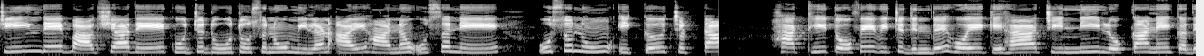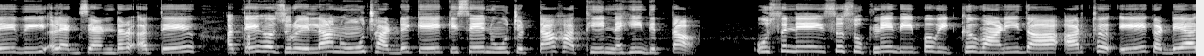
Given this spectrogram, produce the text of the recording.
ਚੀਨ ਦੇ ਬਾਦਸ਼ਾਹ ਦੇ ਕੁਝ ਦੂਤ ਉਸ ਨੂੰ ਮਿਲਣ ਆਏ ਹਨ। ਉਸ ਨੇ ਉਸ ਨੂੰ ਇੱਕ ਚਿੱਟਾ ਹਾਥੀ ਤੋਹਫੇ ਵਿੱਚ ਦਿੰਦੇ ਹੋਏ ਕਿਹਾ, ਚੀਨੀ ਲੋਕਾਂ ਨੇ ਕਦੇ ਵੀ ਅਲੈਗਜ਼ੈਂਡਰ ਅਤੇ ਅਤੇ ਹਜ਼ਰੇਲਾ ਨੂੰ ਛੱਡ ਕੇ ਕਿਸੇ ਨੂੰ ਚਿੱਟਾ ਹਾਥੀ ਨਹੀਂ ਦਿੱਤਾ। ਉਸ ਨੇ ਇਸ ਸੁਪਨੇ ਦੀ ਭਵਿੱਖਬਾਣੀ ਦਾ ਅਰਥ ਇਹ ਕੱਢਿਆ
